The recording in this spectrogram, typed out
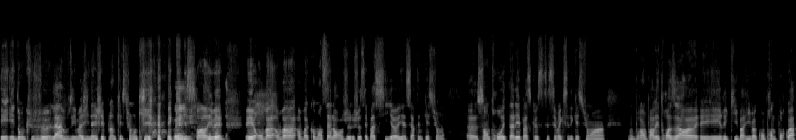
et, et, donc, je, là, vous imaginez, j'ai plein de questions qui, qui sont arrivées. Et on va, on va, on va commencer. Alors, je ne sais pas s'il y a certaines questions sans trop étaler, parce que c'est vrai que c'est des questions hein, on pourrait en parler trois heures euh, et, Eric il va, il va comprendre pourquoi.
